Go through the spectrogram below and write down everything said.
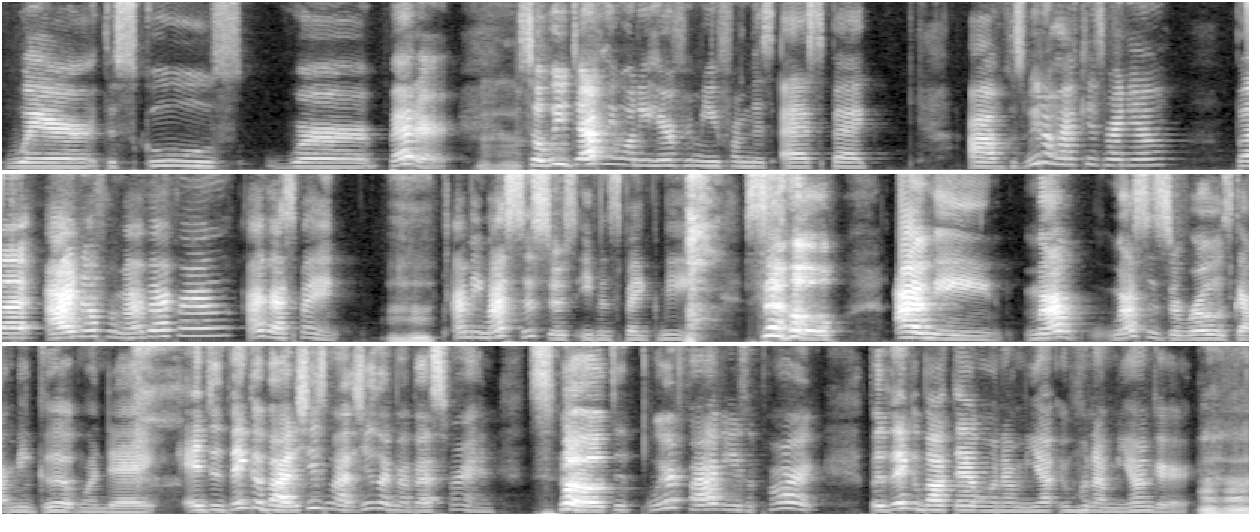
where the schools were better Mhm. so we definitely want to hear from you from this aspect um because we don't have kids right now but i know from my background i got spanked hmm I mean, my sisters even spanked me. So, I mean, my my sister Rose got me good one day. And to think about it, she's my she's like my best friend. So to, we're five years apart. But think about that when I'm young when I'm younger. hmm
